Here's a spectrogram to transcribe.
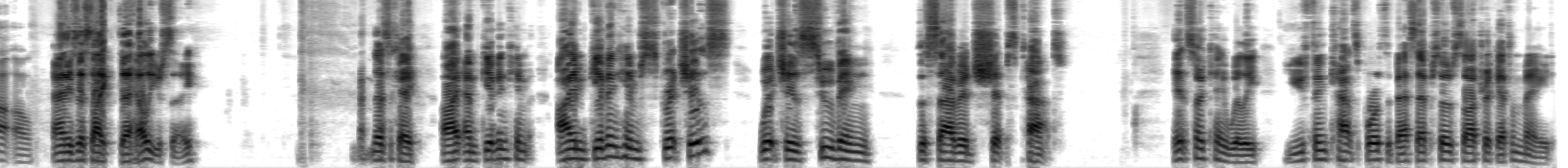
Uh oh. and he's just like, "The hell you say?" That's okay. I am giving him. I am giving him scritches, which is soothing the savage ship's cat. It's okay, Willie. You think Cat's Paw is the best episode of Star Trek ever made.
